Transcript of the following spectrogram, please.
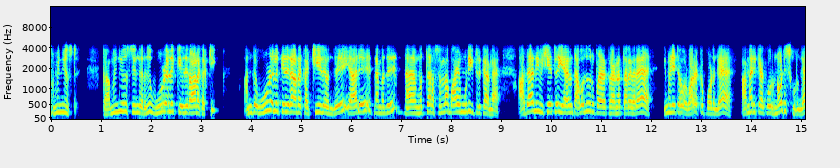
கம்யூனிஸ்ட் கம்யூனிஸ்ட்டுங்கிறது ஊழலுக்கு எதிரான கட்சி. அந்த ஊழலுக்கு எதிரான கட்சியில வந்து யாரு? நமது முத்தரசெல்லாம் முத்தரசன்லாம் வாய மூடிக்கிட்டு இருக்காங்க. அதானி விஷயத்துல யாரும் அவதூறு பழக்கிறாங்க தலைவரை. இமிடியேட்டா ஒரு வழக்க போடுங்க. அமெரிக்காவுக்கு ஒரு நோட்டீஸ் கொடுங்க.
